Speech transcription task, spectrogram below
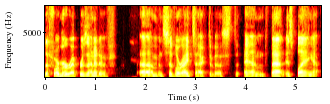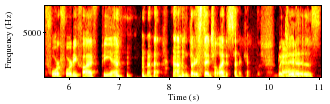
the former representative um, and civil rights activist, and that is playing at 4:45 p.m. on Thursday, July 2nd, which Okay. is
